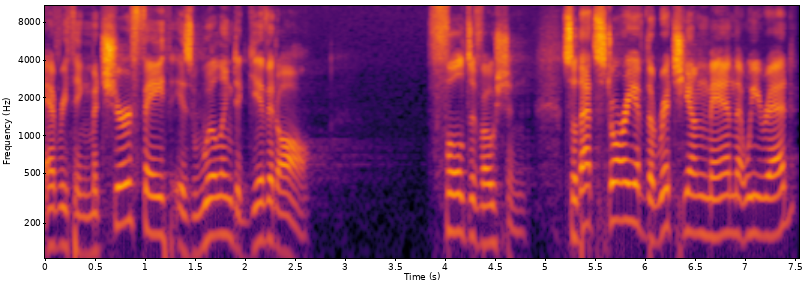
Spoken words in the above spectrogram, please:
everything. Mature faith is willing to give it all, full devotion. So, that story of the rich young man that we read,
